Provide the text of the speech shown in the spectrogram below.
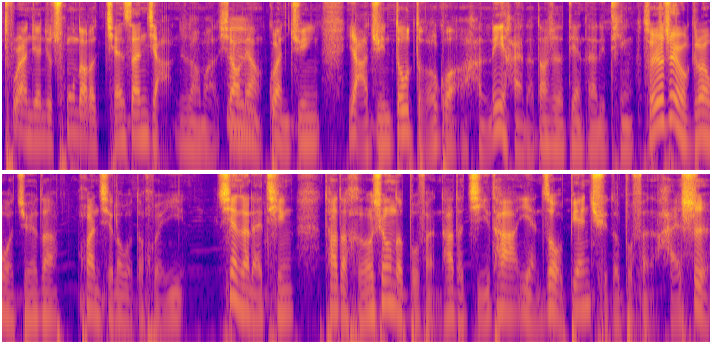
突然间就冲到了前三甲，你知道吗？销量冠军、亚军都得过，很厉害的。当时在电台里听，所以说这首歌，我觉得唤起了我的回忆。现在来听它的和声的部分，它的吉他演奏、编曲的部分，还是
